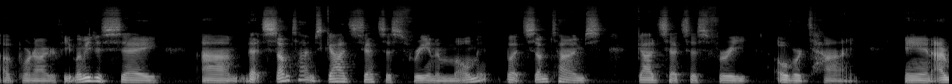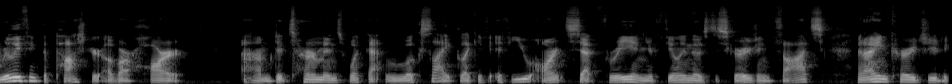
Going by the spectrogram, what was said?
of pornography, let me just say um, that sometimes God sets us free in a moment, but sometimes God sets us free over time. And I really think the posture of our heart um, determines what that looks like. Like if, if you aren't set free and you're feeling those discouraging thoughts, then I encourage you to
